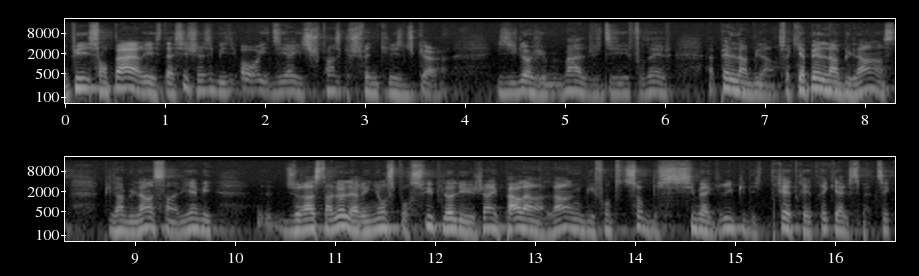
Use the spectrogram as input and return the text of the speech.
Et puis son père est assis chez lui, il dit Oh, il dit, je pense que je fais une crise du cœur. Il dit Là, j'ai mal. Je dis Il faudrait appeler l'ambulance. Fait qu'il appelle l'ambulance, puis l'ambulance s'en vient, mais durant ce temps-là, la réunion se poursuit, puis là, les gens, ils parlent en langue, puis ils font toutes sortes de simagris, puis des très, très, très charismatiques.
